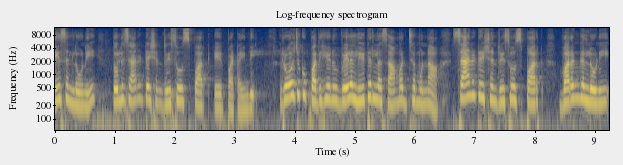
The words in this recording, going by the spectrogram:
దేశంలోనే తొలి శానిటేషన్ రిసోర్స్ పార్క్ ఏర్పాటైంది. రోజుకు పదిహేను వేల లీటర్ల సామర్థ్యమున్న శానిటేషన్ రిసోర్స్ పార్క్ వరంగల్లోని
